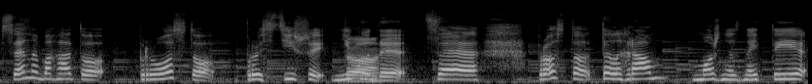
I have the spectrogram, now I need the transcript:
Все набагато просто, простіше нікуди. Це просто телеграм. Можна знайти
